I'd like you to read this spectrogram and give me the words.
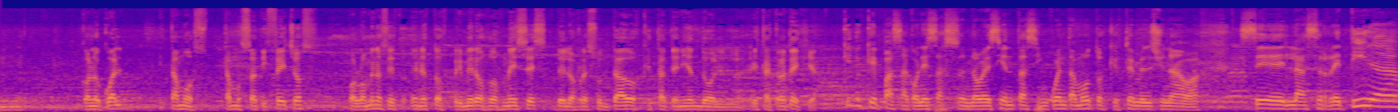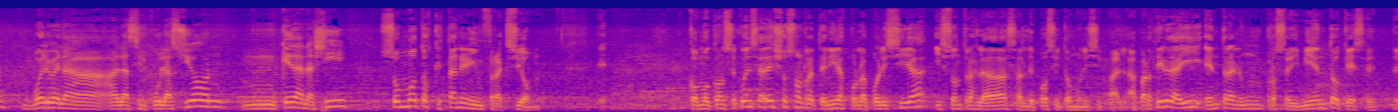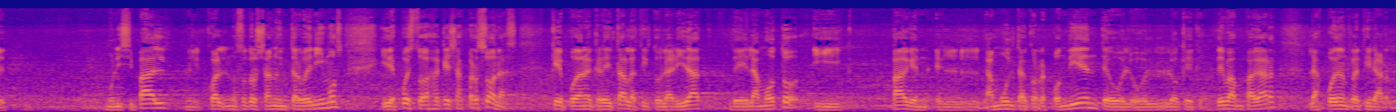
con lo cual estamos, estamos satisfechos, por lo menos en estos primeros dos meses, de los resultados que está teniendo el- esta estrategia. ¿Qué es lo que pasa con esas 950 motos que usted mencionaba? ¿Se las retira? ¿Vuelven a, a la circulación? Mm, ¿Quedan allí? son motos que están en infracción. Eh, Como consecuencia de ello son retenidas por la policía y son trasladadas al depósito municipal. A partir de ahí entran en un procedimiento que es eh, eh, municipal, en el cual nosotros ya no intervenimos, y después todas aquellas personas que puedan acreditar la titularidad de la moto y paguen el- la multa correspondiente o lo, que deban pagar, las pueden retirar.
